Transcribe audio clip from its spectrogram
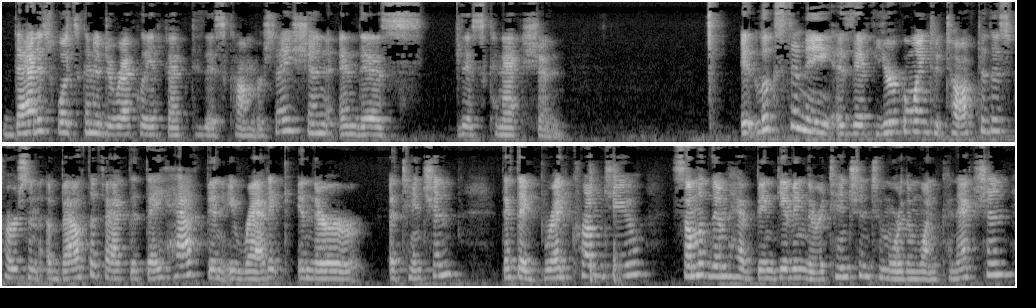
that is what's going to directly affect this conversation and this, this connection. It looks to me as if you're going to talk to this person about the fact that they have been erratic in their attention that they've breadcrumbed you. Some of them have been giving their attention to more than one connection.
